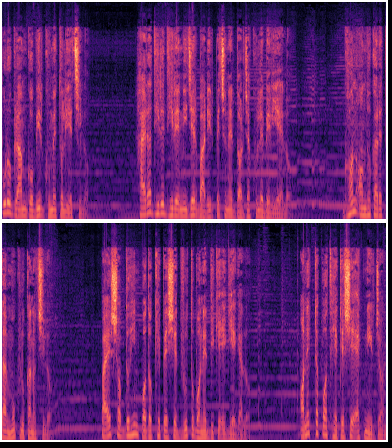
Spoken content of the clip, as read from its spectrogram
পুরো গ্রাম গভীর ঘুমে তলিয়েছিল, হায়রা ধীরে ধীরে নিজের বাড়ির পেছনের দরজা খুলে বেরিয়ে এলো। ঘন অন্ধকারে তার মুখ লুকানো ছিল। পায়ের শব্দহীন পদক্ষেপে সে দ্রুত বনের দিকে এগিয়ে গেল। অনেকটা পথ হেঁটে সে এক নির্জন,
